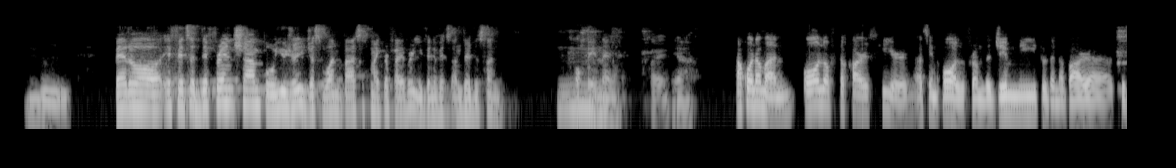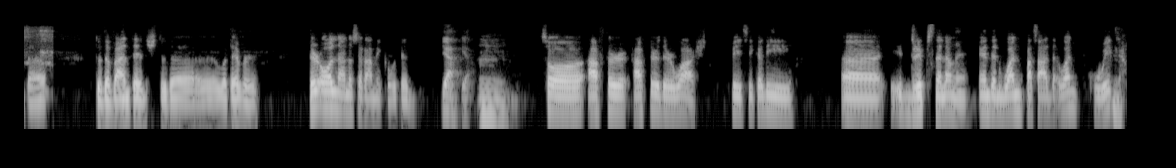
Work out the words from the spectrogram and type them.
Hmm. Pero if it's a different shampoo, usually just one pass of microfiber, even if it's under the sun. Okay Mm. na eh. Okay. Yeah. Ako naman, all of the cars here, as in all, from the Jimny to the Navara to the to the Vantage to the whatever, they're all nano ceramic coated. Yeah, yeah. Mm. So after after they're washed, basically, uh, it drips na lang eh. And then one pasada, one quick Yeah.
